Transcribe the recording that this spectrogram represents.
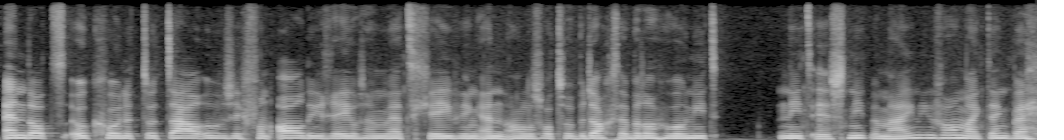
En dat ook gewoon het totaal overzicht van al die regels en wetgeving en alles wat we bedacht hebben er gewoon niet, niet is. Niet bij mij in ieder geval, maar ik denk bij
